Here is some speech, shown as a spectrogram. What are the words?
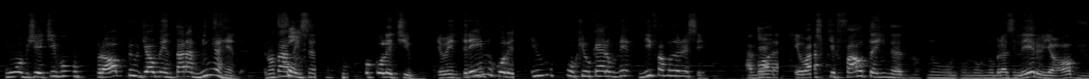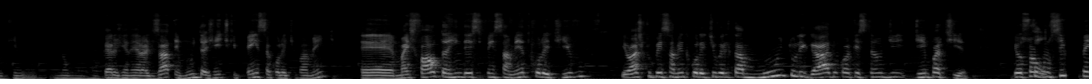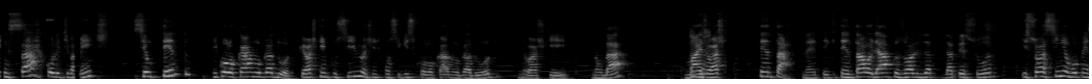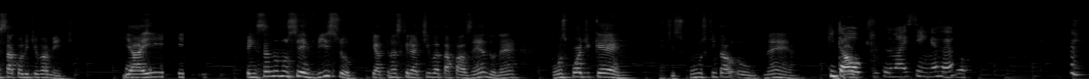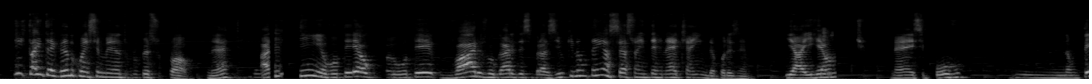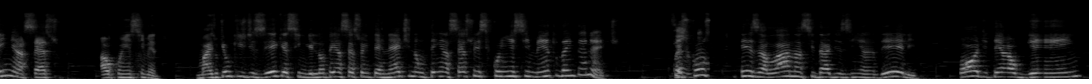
com o objetivo próprio de aumentar a minha renda. Eu não estava pensando no coletivo. Eu entrei no coletivo porque eu quero me, me favorecer. Agora, é. eu acho que falta ainda no, no, no, brasileiro, e é óbvio que não, não, quero generalizar, tem muita gente que pensa coletivamente, é, mas falta ainda esse pensamento coletivo. Eu acho que o pensamento coletivo ele está muito ligado com a questão de, de empatia. Eu só Sim. consigo pensar coletivamente se eu tento me colocar no lugar do outro. Porque eu acho que é impossível a gente conseguir se colocar no lugar do outro. Eu acho que não dá. Mas uhum. eu acho que tentar, né? Tem que tentar olhar com os olhos da, da pessoa e só assim eu vou pensar coletivamente. E aí, pensando no serviço que a Transcriativa está fazendo, né? Com os podcasts, com os quintal, né? Quintal e tudo mais, sim, uhum a gente está entregando conhecimento para o pessoal, né? Aí sim, eu vou ter eu vou ter vários lugares desse Brasil que não tem acesso à internet ainda, por exemplo. E aí realmente, né? Esse povo não tem acesso ao conhecimento. Mas o que eu quis dizer é que assim ele não tem acesso à internet, não tem acesso a esse conhecimento da internet. Sim. Mas com certeza lá na cidadezinha dele pode ter alguém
